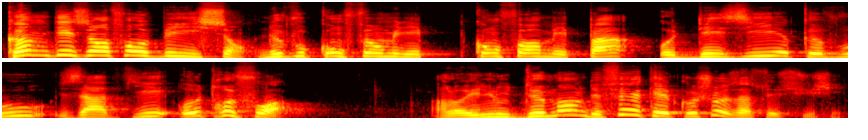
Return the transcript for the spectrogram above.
Comme des enfants obéissants, ne vous conformez, pas aux désirs que vous aviez autrefois. Alors il nous demande de faire quelque chose à ce sujet.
